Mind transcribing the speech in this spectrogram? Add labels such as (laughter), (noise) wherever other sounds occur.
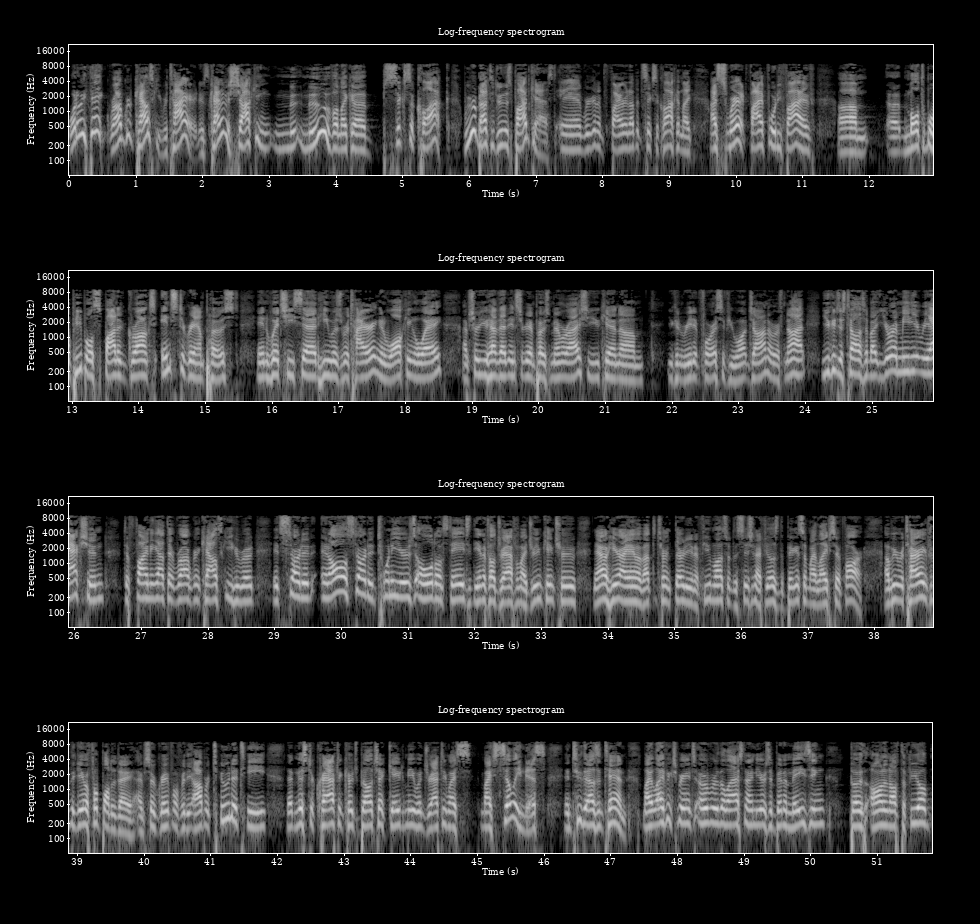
what do we think? Rob Gronkowski retired. It was kind of a shocking move on like a six o'clock. We were about to do this podcast and we are going to fire it up at six o'clock. And like, I swear at 545, um, uh, multiple people spotted Gronk's Instagram post in which he said he was retiring and walking away. I'm sure you have that Instagram post memorized so you can, um, you can read it for us if you want, John, or if not, you can just tell us about your immediate reaction to finding out that Rob Gronkowski, who wrote, it started, it all started 20 years old on stage at the NFL draft when my dream came true. Now here I am about to turn 30 in a few months with a decision I feel is the biggest of my life so far. I'll be retiring from the game of football today. I'm so grateful for the opportunity that Mr. Kraft and Coach Belichick gave to me when drafting my, my silliness in 2010. My life experience over the last nine years have been amazing both on and off the field.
